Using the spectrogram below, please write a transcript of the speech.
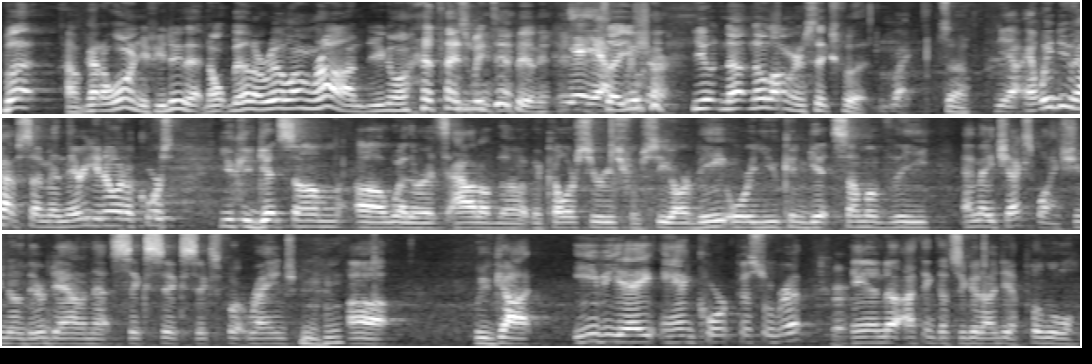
but I've got to warn you, if you do that, don't build a real long rod. You're gonna have things be tip heavy. Yeah, yeah, So you sure. you no, no longer than six foot. Right. So Yeah, and we do have some in there, you know, and of course you could get some, uh, whether it's out of the, the color series from CRB, or you can get some of the MHX blanks. You know, they're down in that six six six foot range. Mm-hmm. Uh, we've got EVA and cork pistol grip, Correct. and uh, I think that's a good idea. Put a little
